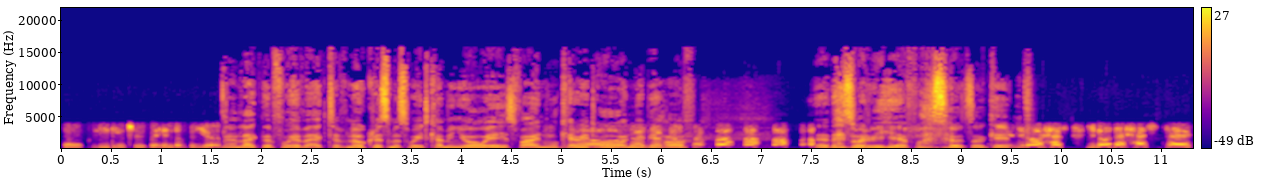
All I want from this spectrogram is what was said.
for leading to the end of the year. And like the Forever Active, no Christmas weight coming your way. It's fine. We'll carry it all on no, your no, no. behalf. That's what we're here for, so it's okay. You know, you know the hashtag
